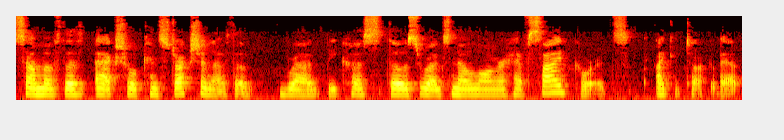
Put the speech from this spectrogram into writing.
some of the actual construction of the rug because those rugs no longer have side cords. I could talk about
